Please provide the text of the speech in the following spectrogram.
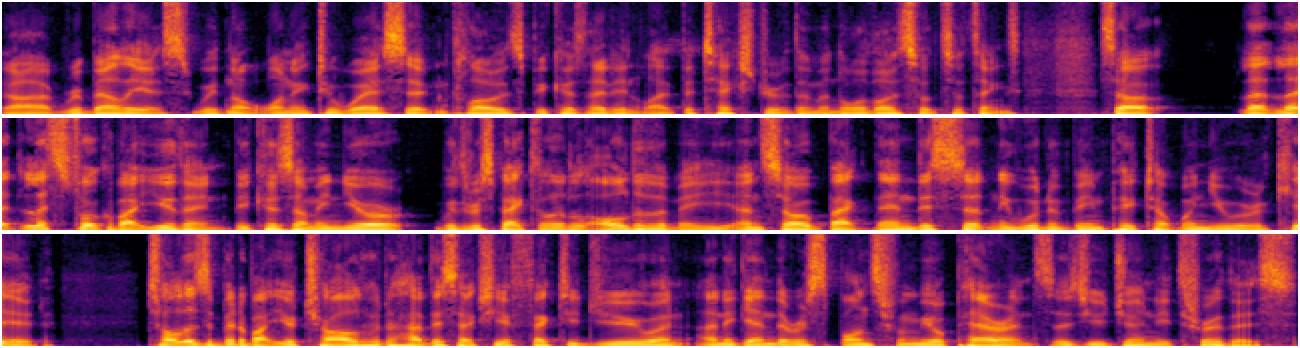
uh, rebellious with not wanting to wear certain clothes because they didn't like the texture of them and all those sorts of things. So let, let, let's talk about you then, because I mean, you're, with respect, a little older than me. And so back then, this certainly wouldn't have been picked up when you were a kid. Tell us a bit about your childhood, how this actually affected you, and, and again, the response from your parents as you journeyed through this.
